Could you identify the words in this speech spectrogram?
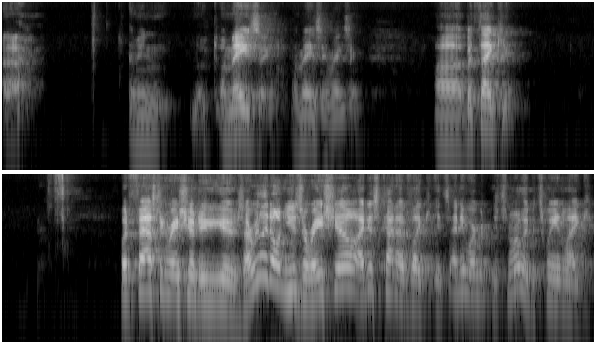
Uh, I mean, amazing, amazing, amazing. Uh, but thank you. What fasting ratio do you use? I really don't use a ratio. I just kind of like it's anywhere. It's normally between like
